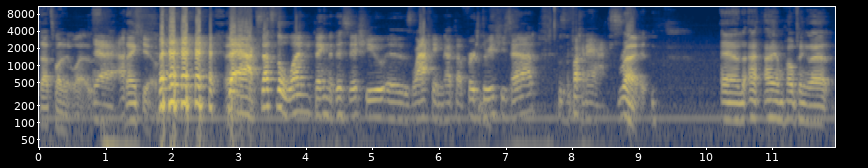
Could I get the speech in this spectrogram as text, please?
that's what it was. Yeah. Thank you. the axe. That's the one thing that this issue is lacking that the first three issues had was the fucking axe. Right, and I, I am hoping that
